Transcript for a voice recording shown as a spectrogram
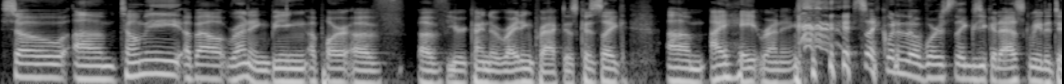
So um, tell me about running being a part of of your kind of writing practice because like um, I hate running. it's like one of the worst things you could ask me to do.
